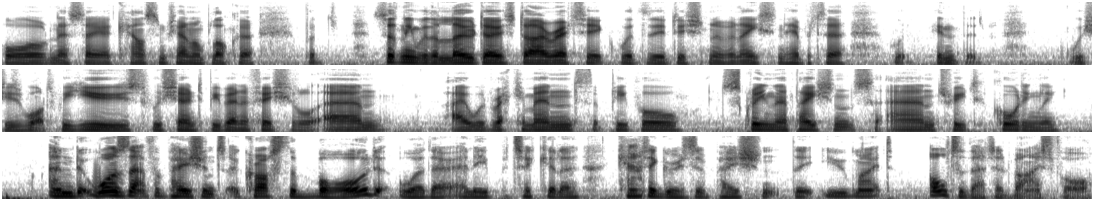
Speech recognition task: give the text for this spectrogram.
or necessarily a calcium channel blocker, but certainly with a low dose diuretic with the addition of an ACE inhibitor, which is what we used, was shown to be beneficial. And I would recommend that people screen their patients and treat accordingly. And was that for patients across the board? Were there any particular categories of patient that you might alter that advice for?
